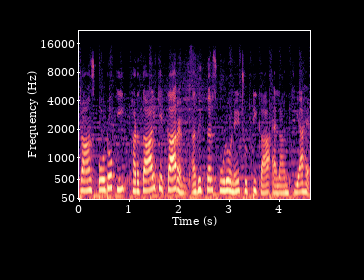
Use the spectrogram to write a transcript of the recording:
ट्रांसपोर्टों की हड़ताल के कारण अधिकतर स्कूलों ने छुट्टी का ऐलान किया है।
